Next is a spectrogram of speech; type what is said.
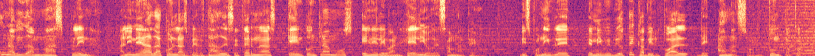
una vida más plena alineada con las verdades eternas que encontramos en el Evangelio de San Mateo. Disponible en mi biblioteca virtual de amazon.com.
